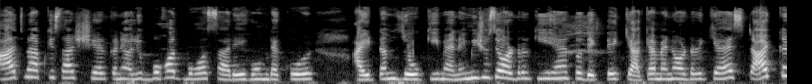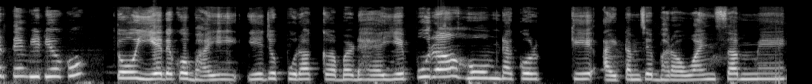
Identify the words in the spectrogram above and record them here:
आज मैं आपके साथ शेयर करने वाली हूँ बहुत बहुत सारे होम डेकोर आइटम जो कि मैंने मीशो से ऑर्डर की है। तो देखते हैं क्या क्या मैंने ऑर्डर किया है। स्टार्ट करते हैं वीडियो को। तो ये देखो भाई, ये जो पूरा कबर्ड है, ये पूरा होम डेकोर के आइटम से भरा हुआ इन सब में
